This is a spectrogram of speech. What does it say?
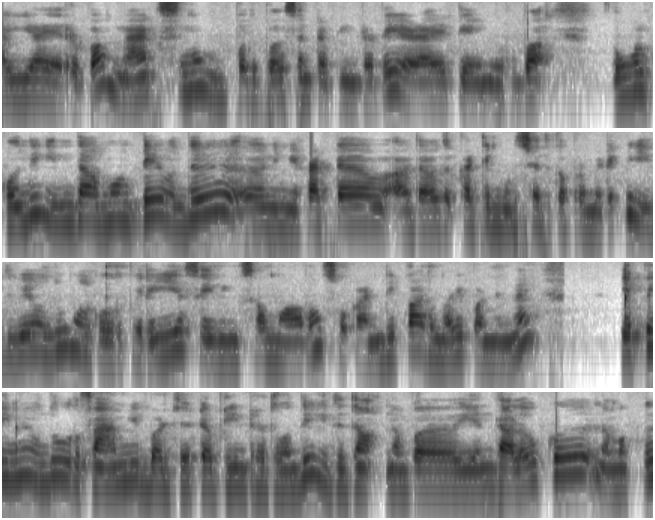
ஐயாயிரம் ரூபாய் மேக்ஸிமம் முப்பது பர்சன்ட் அப்படின்றது ஏழாயிரத்தி ஐநூறுரூபா உங்களுக்கு வந்து இந்த அமௌண்ட்டே வந்து நீங்கள் கட்ட அதாவது கட்டி முடிச்சதுக்கு அப்புறமேட்டுக்கு இதுவே வந்து உங்களுக்கு ஒரு பெரிய சேவிங்ஸாக மாறும். ஸோ கண்டிப்பாக அது மாதிரி பண்ணுங்கள் எப்பயுமே வந்து ஒரு ஃபேமிலி பட்ஜெட் அப்படின்றது வந்து இதுதான். நம்ம எந்த அளவுக்கு நமக்கு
